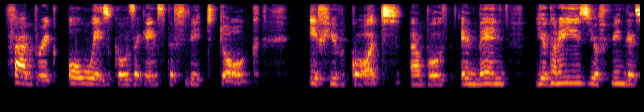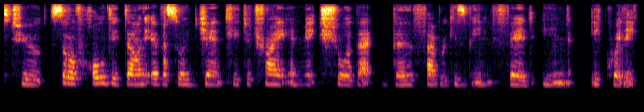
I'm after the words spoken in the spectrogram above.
fabric always goes against the feed dog if you've got uh, both. And then you're going to use your fingers to sort of hold it down ever so gently to try and make sure that the fabric is being fed in equally.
